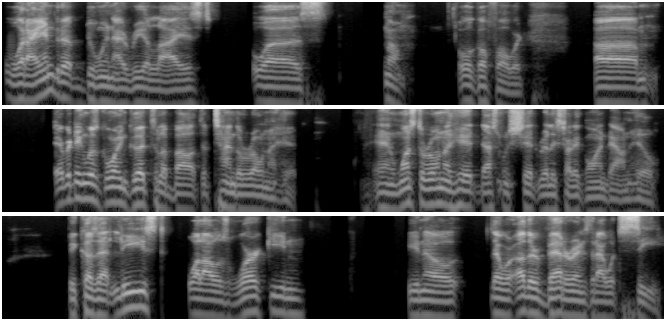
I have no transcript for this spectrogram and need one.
what I ended up doing, I realized was no, we'll go forward. Um, everything was going good till about the time the Rona hit. And once the Rona hit, that's when shit really started going downhill. Because at least while I was working, you know, there were other veterans that I would see,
